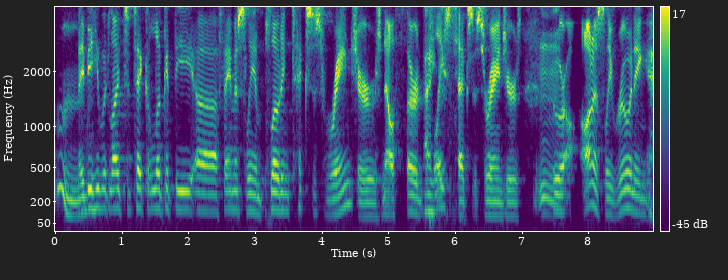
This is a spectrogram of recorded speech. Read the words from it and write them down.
Hmm, maybe he would like to take a look at the uh, famously imploding Texas Rangers, now third place Yikes. Texas Rangers, Mm. who are honestly ruining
